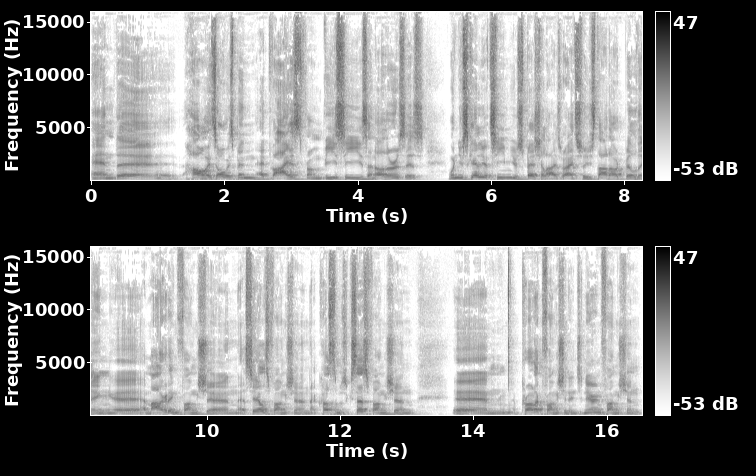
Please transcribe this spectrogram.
and uh, how it's always been advised from VCs and others is when you scale your team, you specialize, right? So you start out building a, a marketing function, a sales function, a customer success function, um, product function, engineering function,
